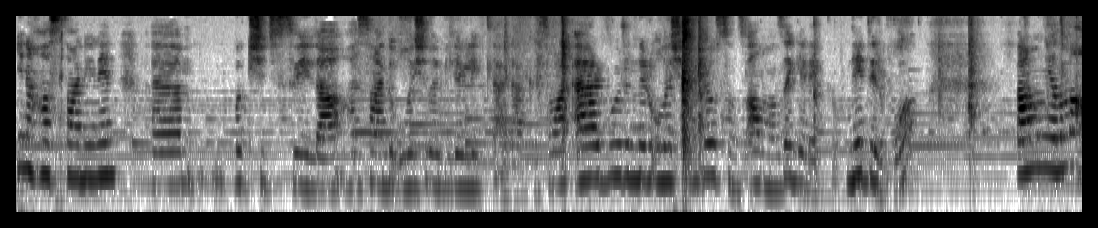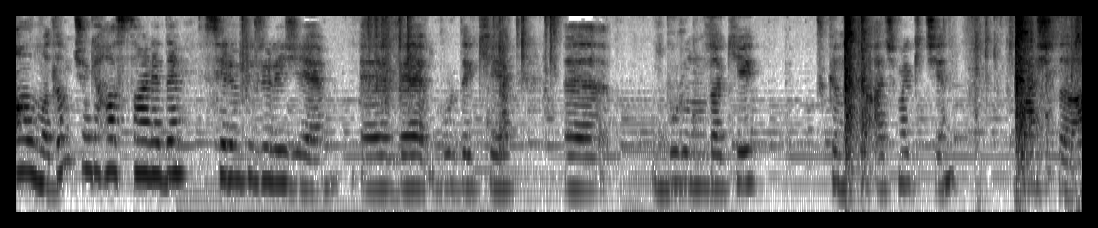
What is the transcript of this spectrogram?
Yine hastanenin e, bakış açısıyla hastanede ulaşılabilirlikle alakası var. Eğer bu ürünlere ulaşabiliyorsanız almanıza gerek yok. Nedir bu? Ben bunu yanıma almadım çünkü hastanede serum fizyolojiye e, ve buradaki e, burundaki tıkanıklığı açmak için başlığa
